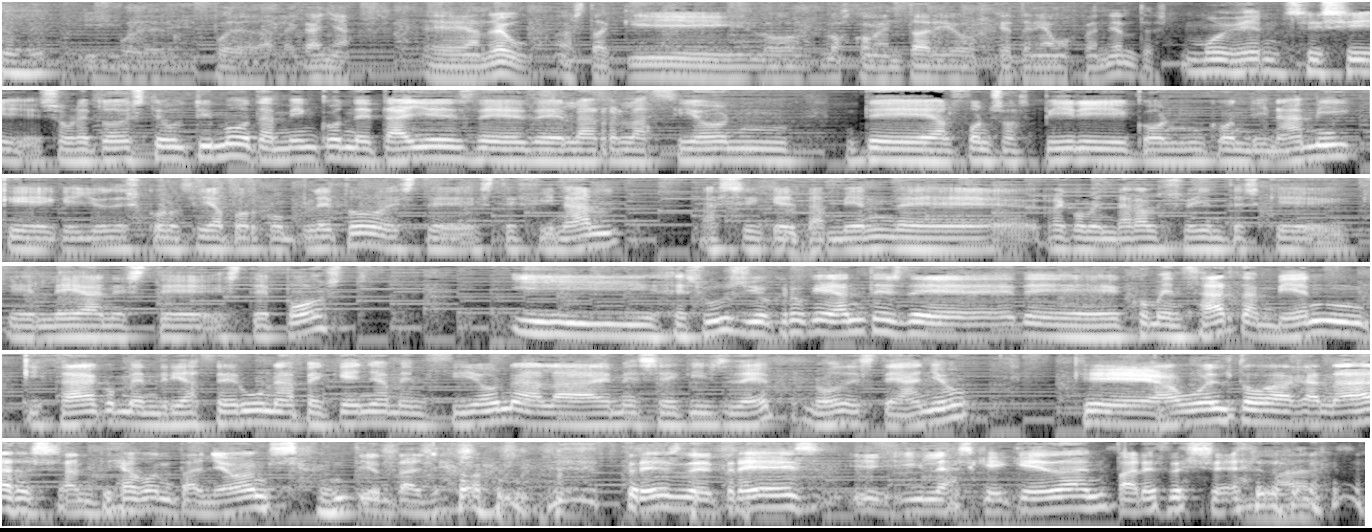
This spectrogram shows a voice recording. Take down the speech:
y puede, darle caña. Eh, Andreu, hasta aquí los, comentarios que teníamos pendientes. Muy bien, sí, sí. Sobre todo este último, también con detalles de, la relación de Alfonso Aspiri con, con Dynamic, que, que yo desconocía por completo este, este final. Así que también eh, recomendar a los oyentes que, lean este, este post. Y Jesús, yo creo que antes de, comenzar también quizá convendría hacer una pequeña mención a la MSX Dev ¿no? de este año, que ha vuelto a ganar Santiago Ontañón, Santiago Ontañón, 3 de 3 y, las que quedan parece ser.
